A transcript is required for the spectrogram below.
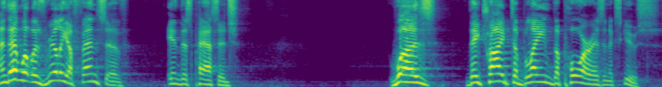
And then what was really offensive in this passage was they tried to blame the poor as an excuse.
